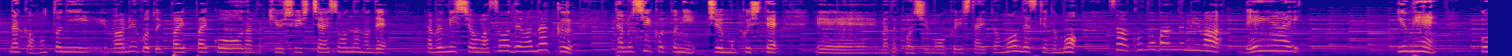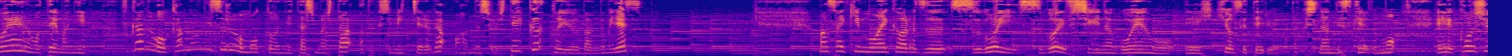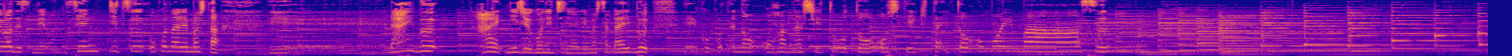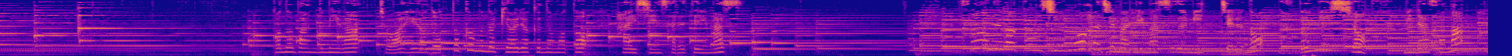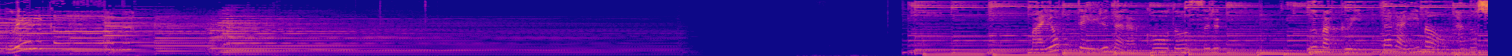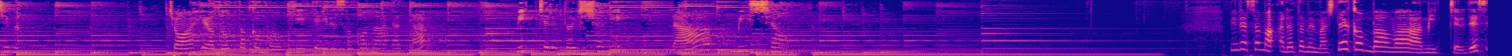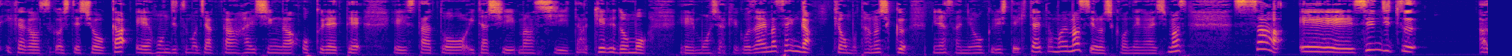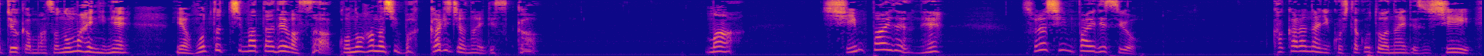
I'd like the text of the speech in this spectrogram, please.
なんか本当に悪いこといっぱいいっぱいこう、なんか吸収しちゃいそうなので、ラブミッションはそうではなく、楽しいことに注目して、えー、また今週もお送りしたいと思うんですけども、さあ、この番組は恋愛、夢、ご縁をテーマに不可能を可能にするをモットーにいたしました私ミッチェルがお話をしていくという番組です。まあ最近も相変わらずすごいすごい不思議なご縁を、え、引き寄せている私なんですけれども、え、今週はですね、あの先日行われました、え、ライブはい、25日にありましたライブ、えー、ここでのお話等々をしていきたいと思います。この番組は、ちょあへよ .com の協力のもと配信されています。さあ、では今週も始まります。ミッチェルのラブミッション。皆様、ウェルカム迷っているなら行動する。うまくいったら今を楽しむ。ョアヘオ .com を聞いているそこのあなた、ミッチェルと一緒にラブミッション。皆様、改めまして、こんばんは、ミッチェルです。いかがお過ごしでしょうか、えー、本日も若干配信が遅れて、えー、スタートいたしましたけれども、えー、申し訳ございませんが、今日も楽しく皆さんにお送りしていきたいと思います。よろしくお願いします。さあ、えー、先日、あ、というか、まあ、その前にね、いや、ほんと巷ではさ、この話ばっかりじゃないですか。まあ、心配だよね。それは心配ですよ。かからないに越したことはないですし、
